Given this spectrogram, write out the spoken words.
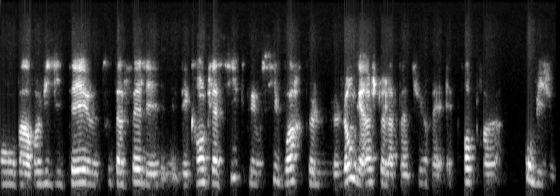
On va revisiter tout à fait les, grands classiques, mais aussi voir que le langage de la peinture est, est propre bijoux.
